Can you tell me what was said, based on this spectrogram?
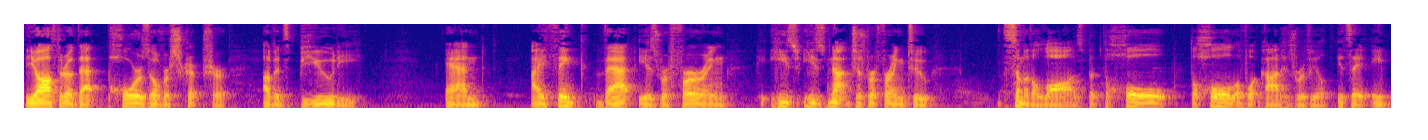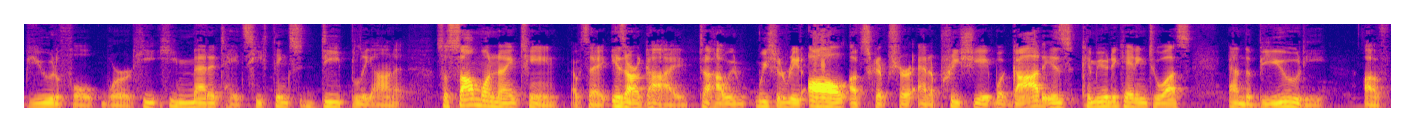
the author of that pores over Scripture of its beauty. And I think that is referring, he's, he's not just referring to some of the laws, but the whole, the whole of what God has revealed. It's a, a beautiful word. He, he meditates, he thinks deeply on it. So Psalm 119, I would say, is our guide to how we, we should read all of Scripture and appreciate what God is communicating to us and the beauty of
